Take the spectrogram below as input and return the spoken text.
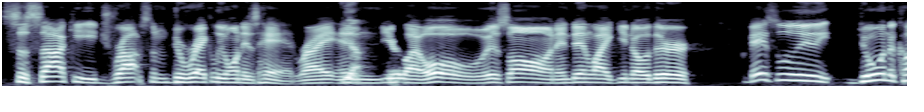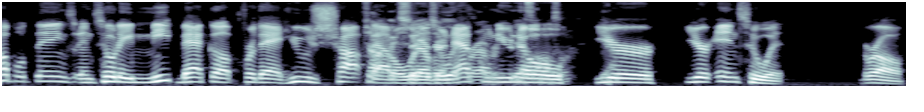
Sasaki drops him directly on his head, right? And you're like, "Oh, it's on!" And then, like, you know, they're basically doing a couple things until they meet back up for that huge chop, Chop battle, whatever. and that's forever. when you That's know awesome. you're you're into it, bro.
